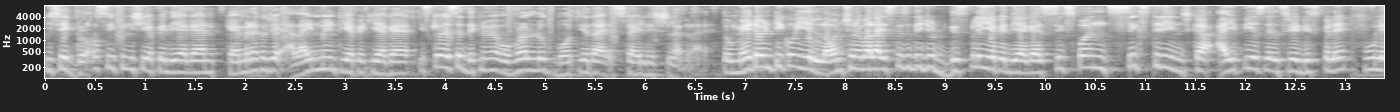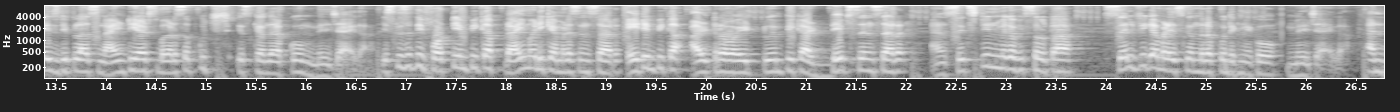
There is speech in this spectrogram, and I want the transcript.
पीछे ग्लॉसी फिनिश ये पे दिया गया है। कैमरा का जो अलाइनमेंट ये पे किया गया है। इसकी वजह से देखने में ओवरऑल लुक बहुत ही ज़्यादा स्टाइलिश लग रहा है। तो मे ट्वेंटी को ये लॉन्च होने वाला है। इसके साथ ही जो डिस्प्ले ये पे दिया गया है 6.63 इंच का IPS LCD display full H D plus ninety eights वगैरह सब कुछ इसके अंदर आपको मिल जाएगा। इसके साथ ही 40 एमपी का primary camera sensor eight MP का अल्ट्रा वाइड टू एमपी का डिप सेंसर एंड 16 मेगापिक्सल का सेल्फी कैमरा इसके अंदर आपको देखने को मिल जाएगा। एंड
